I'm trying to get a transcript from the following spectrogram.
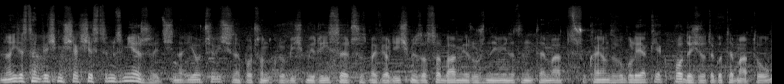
No i zastanawialiśmy się, jak się z tym zmierzyć. No i oczywiście na początku robiliśmy research, rozmawialiśmy z osobami różnymi na ten temat, szukając w ogóle jak, jak podejść do tego tematu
